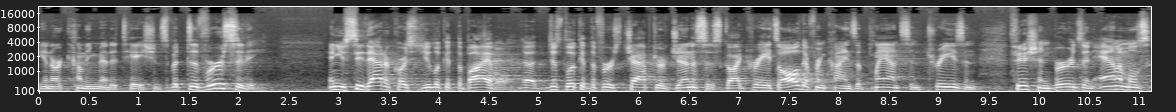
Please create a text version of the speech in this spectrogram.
in our coming meditations. But diversity. And you see that, of course, as you look at the Bible. Uh, just look at the first chapter of Genesis. God creates all different kinds of plants and trees and fish and birds and animals,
